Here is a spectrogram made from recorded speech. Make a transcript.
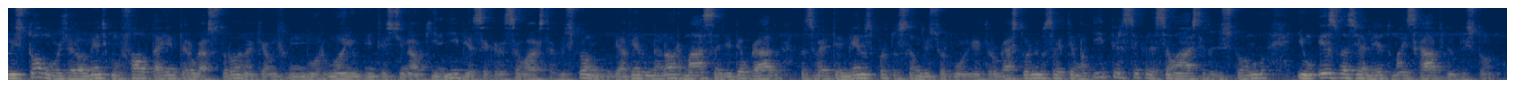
No estômago, geralmente, com falta enterogastrona, que é um hormônio intestinal que inibe a secreção ácida do estômago, e havendo menor massa de delgado, você vai ter menos produção desse hormônio enterogastrona e você vai ter uma hipersecreção ácida do estômago e um esvaziamento mais rápido do estômago.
